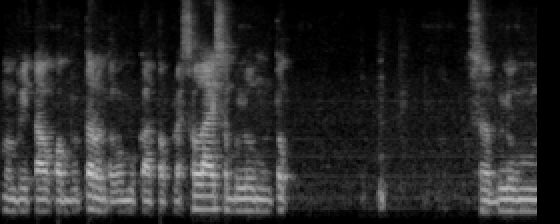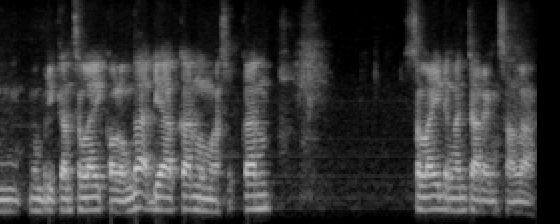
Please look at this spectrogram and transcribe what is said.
memberitahu komputer untuk membuka toples selai sebelum untuk sebelum memberikan selai. Kalau enggak, dia akan memasukkan selai dengan cara yang salah.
